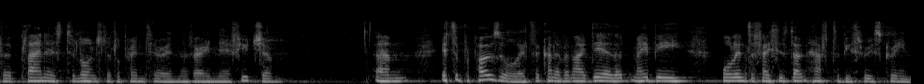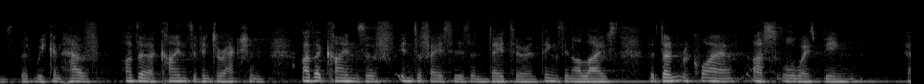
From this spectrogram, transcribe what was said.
The plan is to launch Little Printer in the very near future. Um, it's a proposal, it's a kind of an idea that maybe all interfaces don't have to be through screens, that we can have other kinds of interaction, other kinds of interfaces and data and things in our lives that don't require us always being uh,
